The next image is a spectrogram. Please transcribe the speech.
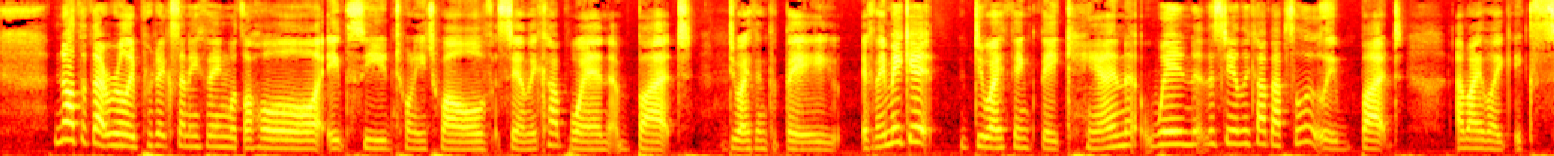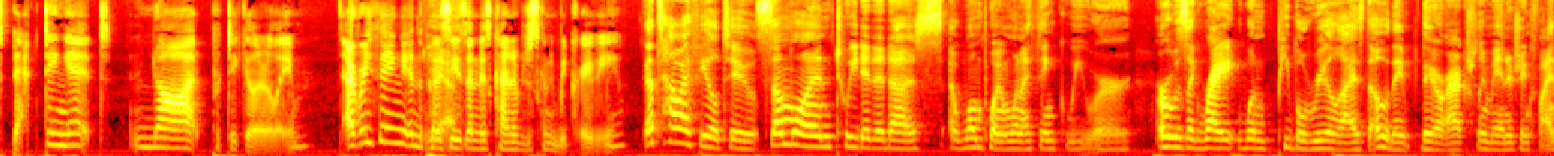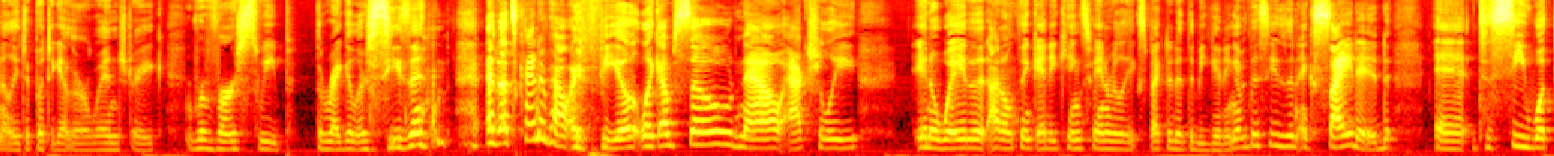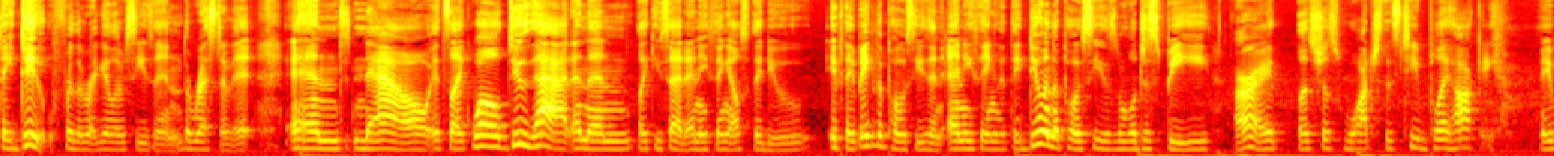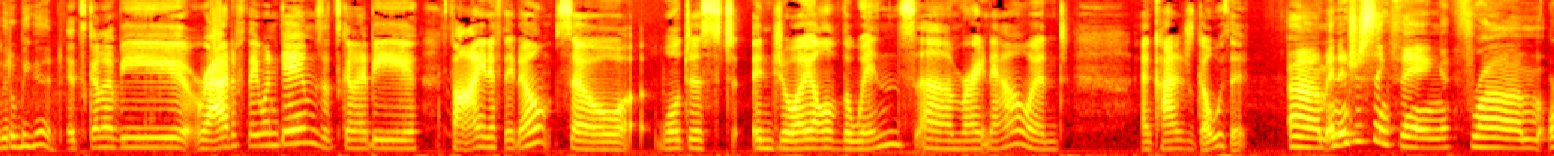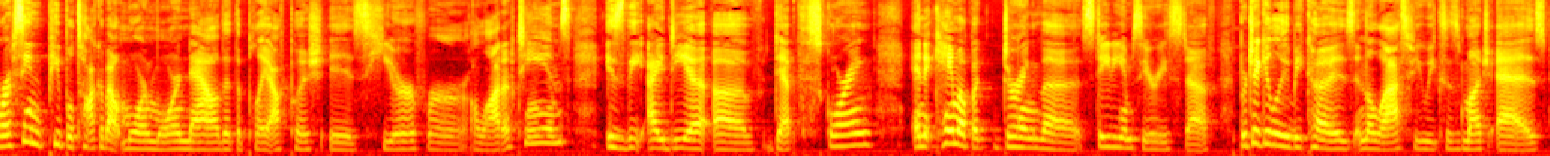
not that that really predicts anything with the whole 8th seed 2012 Stanley Cup win, but do I think that they, if they make it, do I think they can win the Stanley Cup? Absolutely. But am I like expecting it? Not particularly. Everything in the Yeah. postseason is kind of just going to be gravy. That's how I feel too. Someone tweeted at us at one point when I think we were, or it was like right when people realized, oh, they, they are actually managing finally to put together a win streak, reverse sweep the regular season. and that's kind of how I feel. Like, I'm so now actually in a way that I don't think any Kings fan really expected at the beginning of the season, excited uh, to see what they do for the regular season, the rest of it. And now it's like, well, do that. And then, like you said, anything else they do, if they make the postseason, anything that they do in the postseason will just be, all right, let's just watch this team play hockey. Maybe it'll be good. It's going to be rad if they win games. It's going to be fine if they don't. So we'll just enjoy all of the wins um, right now and and kind of just go with it. Um, an interesting thing from, or I've seen people talk about more and more now that the playoff push is here for a lot of teams, is the idea of depth scoring. And it came up during the Stadium Series stuff, particularly because in the last few weeks, as much as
